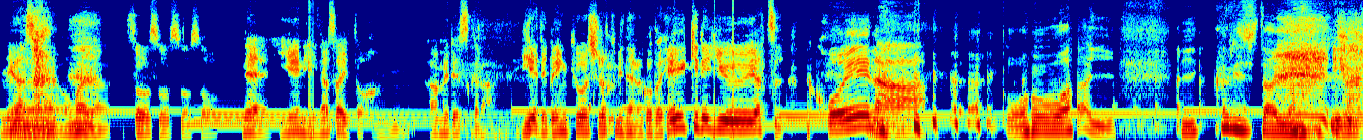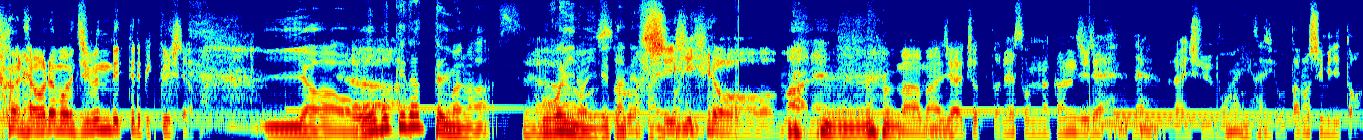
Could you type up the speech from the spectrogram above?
皆さん、ねお前ら、そうそうそうそう。ね、家にいなさいと。うん雨ですから。家で勉強しろみたいなこと平気で言うやつ。怖えな。怖い。びっくりした、今。今のはね、俺も自分で言っててびっくりしたよ。いや、大ボケだった、今のは。すごいの入れたね、恐ろしい最よ。まあ後ね。に。まあまあ、じゃゃあちょっとね、そんな感じで、ね、来週もはいはいぜひお楽しみにと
